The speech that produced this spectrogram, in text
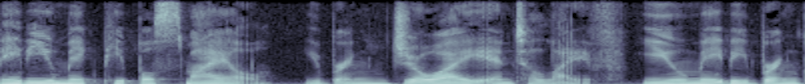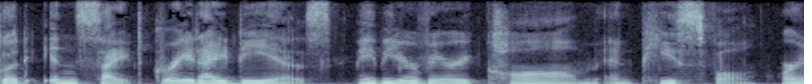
Maybe you make people smile. You bring joy into life. You maybe bring good insight, great ideas. Maybe you're very calm and peaceful or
